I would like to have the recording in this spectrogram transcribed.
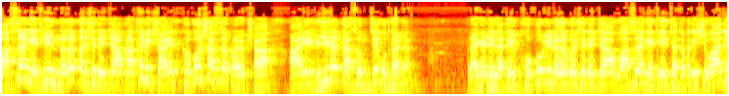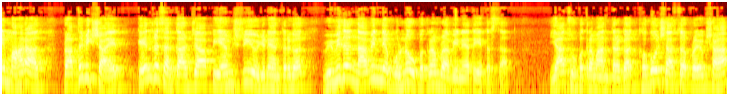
पाचरंग येथील नगर परिषदेच्या प्राथमिक शाळेत खगोलशास्त्र प्रयोगशाळा आणि डिजिटल क्लासरूमचे उद्घाटन. रायगड जिल्ह्यातील खोपोली नगर परिषदेच्या वासरंग येथील छत्रपती शिवाजी महाराज प्राथमिक शाळेत केंद्र सरकारच्या पी एम श्री योजनेअंतर्गत विविध नाविन्यपूर्ण उपक्रम राबविण्यात येत असतात. याच उपक्रमांतर्गत खगोलशास्त्र प्रयोगशाळा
